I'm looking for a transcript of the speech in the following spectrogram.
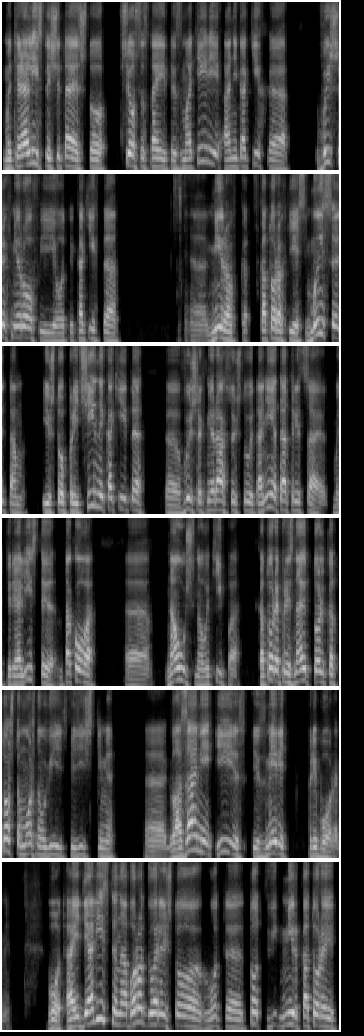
Материалисты считают, что все состоит из материи, а никаких э, высших миров и вот каких-то миров, в которых есть мысль, там, и что причины какие-то в высших мирах существуют, они это отрицают. Материалисты такого научного типа которые признают только то, что можно увидеть физическими э, глазами и измерить приборами. Вот. А идеалисты, наоборот, говорили, что вот э, тот мир, который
